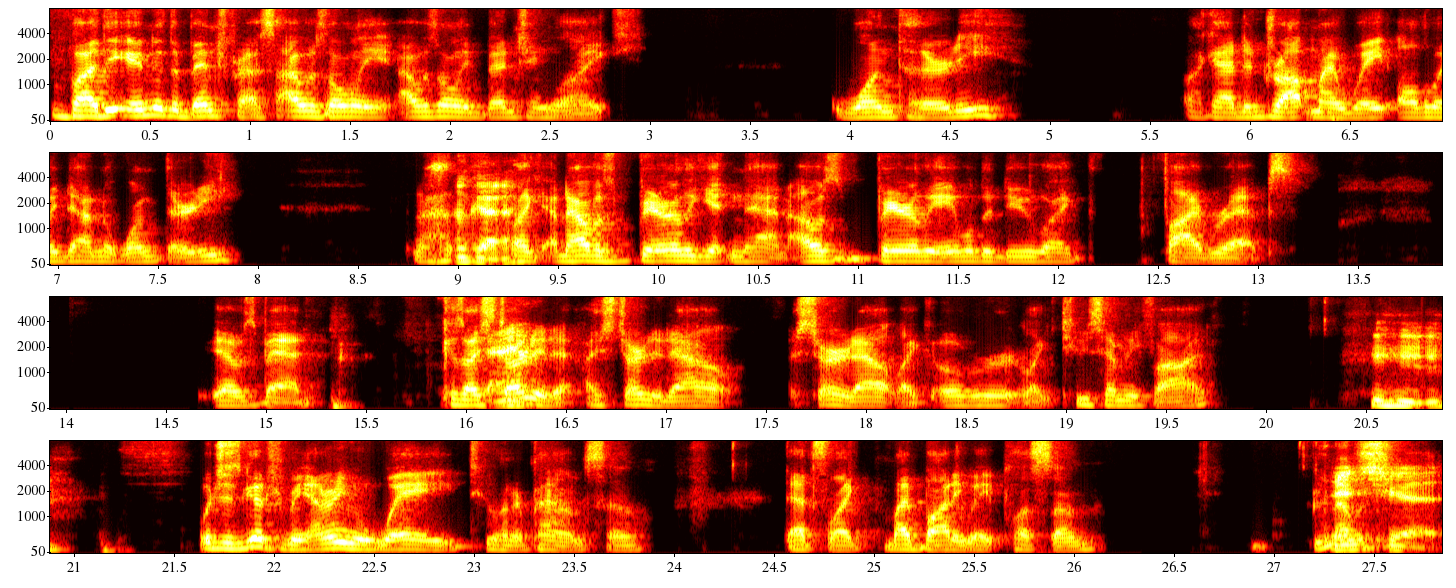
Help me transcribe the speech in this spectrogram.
By the end of the bench press, I was only I was only benching like 130. Like I had to drop my weight all the way down to 130. And I, Okay. Like and I was barely getting that. I was barely able to do like five reps. Yeah, it was bad. Because I Dang. started I started out I started out like over like 275, Mhm. Which is good for me. I don't even weigh 200 pounds, so that's like my body weight plus some. And I was- shit.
